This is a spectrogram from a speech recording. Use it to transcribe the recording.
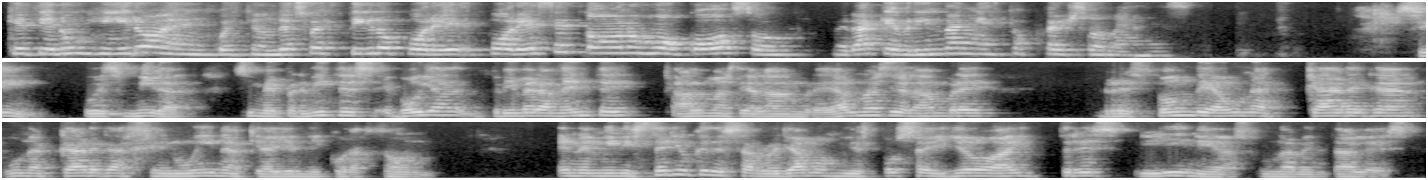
que, tiene un giro en cuestión de su estilo por, e, por ese tono jocoso, ¿verdad? Que brindan estos personajes. Sí, pues mira, si me permites, voy a primeramente Almas de Alambre. Almas de Alambre responde a una carga, una carga genuina que hay en mi corazón en el ministerio que desarrollamos mi esposa y yo hay tres líneas fundamentales.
